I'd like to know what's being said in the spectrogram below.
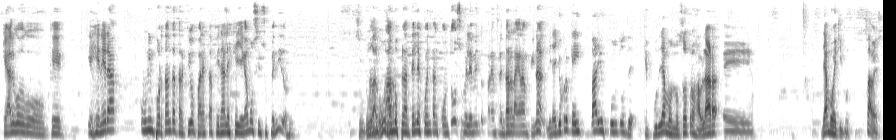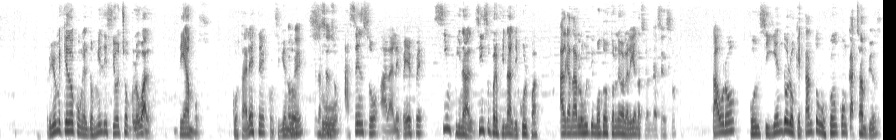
que algo que, que genera un importante atractivo para esta final es que llegamos sin suspendidos. Sin duda Am alguna. Ambos planteles cuentan con todos sus elementos para enfrentar la gran final. Mira, yo creo que hay varios puntos de, que pudiéramos nosotros hablar eh, de ambos equipos, ¿sabes? Pero yo me quedo con el 2018 global de ambos. Costa del Este consiguiendo Ok, el su ascenso. ascenso. a la LPF sin final, sin superfinal, disculpa, al ganar los últimos dos torneos de la Liga Nacional de Ascenso. Tauro consiguiendo lo que tanto buscó en Conca Champions,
